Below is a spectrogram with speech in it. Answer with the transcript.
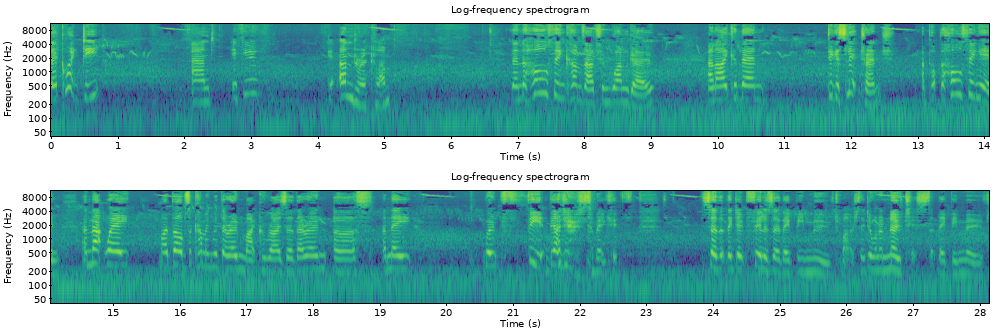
They're quite deep and if you get under a clump, then the whole thing comes out in one go and I can then dig a slit trench and pop the whole thing in and that way my bulbs are coming with their own mycorrhiza, their own earth and they won't feel, the idea is to make it so that they don't feel as though they've been moved much. They don't want to notice that they've been moved.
